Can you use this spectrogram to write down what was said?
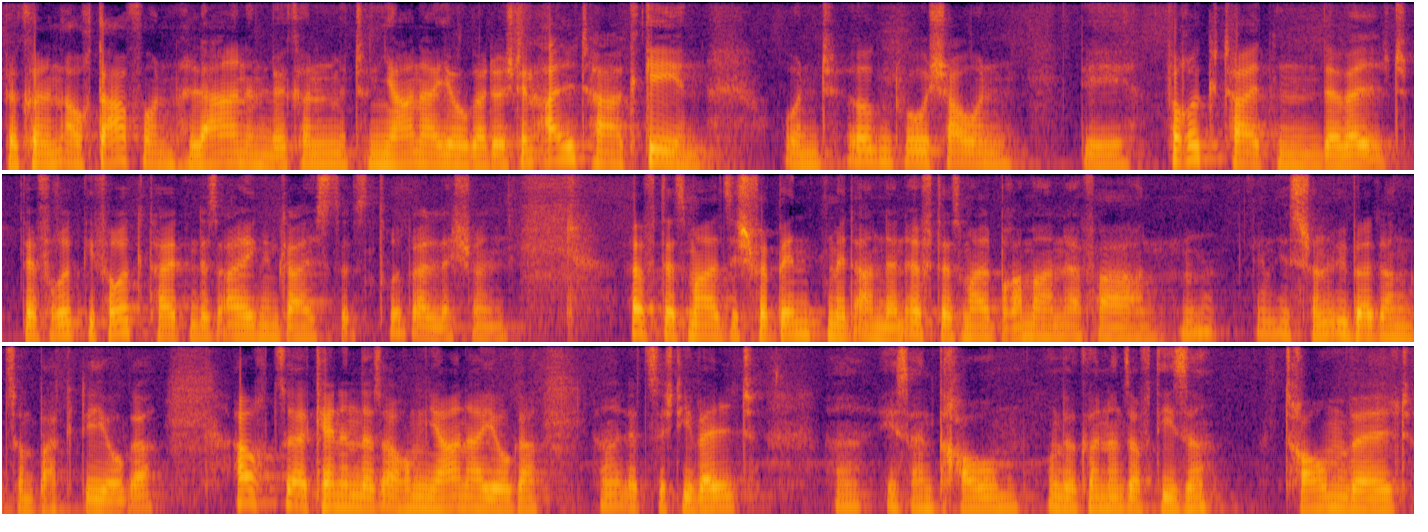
Wir können auch davon lernen, wir können mit Jnana Yoga durch den Alltag gehen und irgendwo schauen, die Verrücktheiten der Welt, der Verrück die Verrücktheiten des eigenen Geistes, drüber lächeln, öfters mal sich verbinden mit anderen, öfters mal Brahman erfahren. Ist schon Übergang zum Bhakti-Yoga. Auch zu erkennen, dass auch im Jnana-Yoga letztlich die Welt ist ein Traum und wir können uns auf diese Traumwelt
